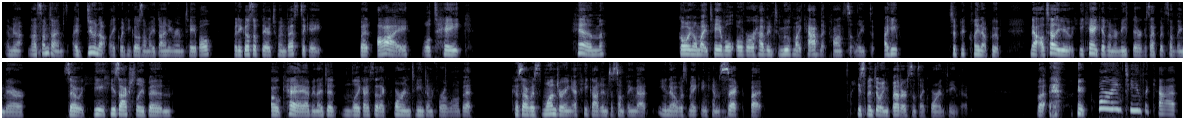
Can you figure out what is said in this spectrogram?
I mean, not, not sometimes. I do not like when he goes on my dining room table, but he goes up there to investigate. But I will take him going on my table over having to move my cabinet constantly. To, I hate to clean up poop. Now I'll tell you, he can't get underneath there because I put something there. So he he's actually been okay. I mean, I did like I said, I quarantined him for a little bit because I was wondering if he got into something that you know was making him sick, but he's been doing better since I quarantined him. But quarantine the cat.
